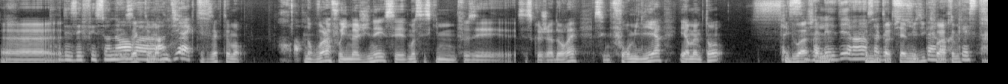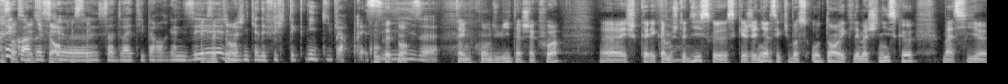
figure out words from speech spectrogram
des effets sonores en direct. Exactement. Oh. Donc voilà, faut imaginer, c'est moi c'est ce qui me faisait, c'est ce que j'adorais, c'est une fourmilière et en même temps qui doit j'allais dire hein, ça doit être super musique, orchestré quoi parce que ça doit être hyper organisé j'imagine qu'il y a des fiches techniques hyper précises complètement tu as une conduite à chaque fois euh, et, comme je te dis ce, que, ce qui est génial c'est que tu bosses autant avec les machinistes que bah, si euh,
